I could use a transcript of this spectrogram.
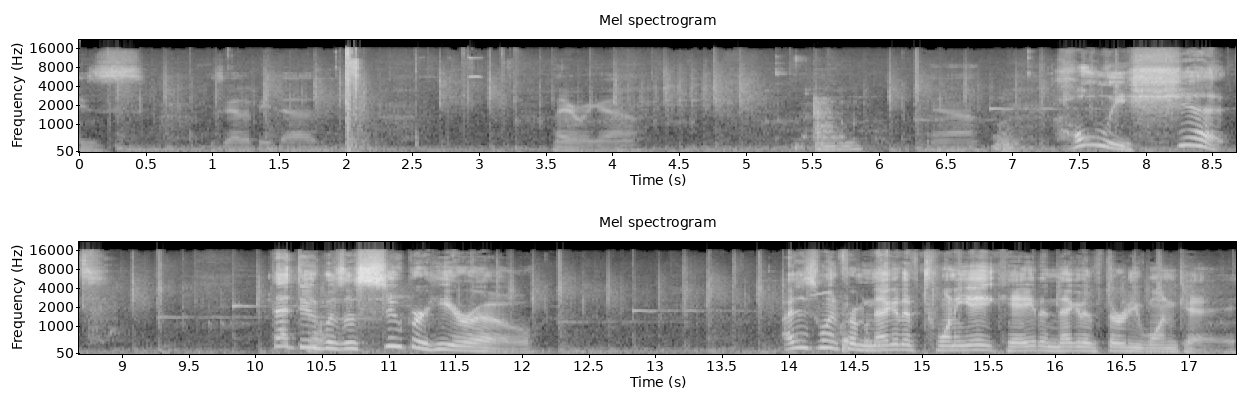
he's he's got to be dead. There we go. Adam. Yeah. Holy shit! That dude was a superhero. I just went from negative 28k to negative 31k.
